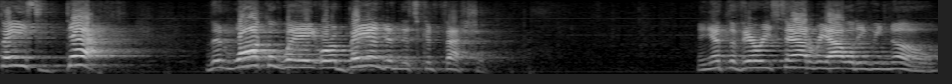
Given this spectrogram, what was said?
face death than walk away or abandon this confession. And yet, the very sad reality we know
